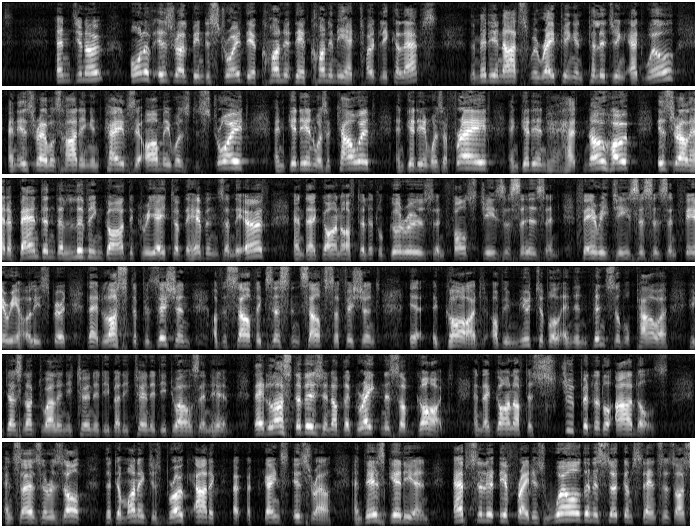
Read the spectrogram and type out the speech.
And, you know, all of Israel had been destroyed. The, econ- the economy had totally collapsed. The Midianites were raping and pillaging at will, and Israel was hiding in caves. The army was destroyed, and Gideon was a coward, and Gideon was afraid, and Gideon had no hope. Israel had abandoned the living God, the creator of the heavens and the earth, and they'd gone after little gurus and false Jesuses and fairy Jesuses and fairy Holy Spirit. They had lost the position of the self existent, self sufficient uh, God of immutable and invincible power who does not dwell in eternity, but eternity dwells in him. They had lost the vision of the greatness of God, and they'd gone after stupid little idols. And so, as a result, the demonic just broke out against Israel. And there's Gideon absolutely afraid. His world and his circumstances are,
